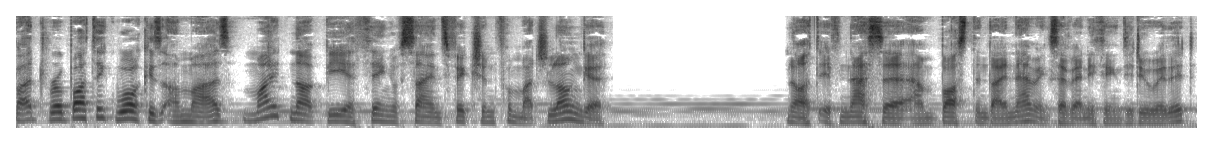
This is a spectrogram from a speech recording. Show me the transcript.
but robotic walkers on Mars might not be a thing of science fiction for much longer. Not if NASA and Boston Dynamics have anything to do with it.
